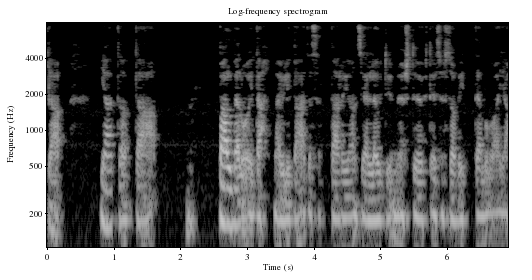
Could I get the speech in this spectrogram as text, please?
ja, ja tota, palveluita mä ylipäätänsä tarjoan. Siellä löytyy myös työyhteisösovittelua ja,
